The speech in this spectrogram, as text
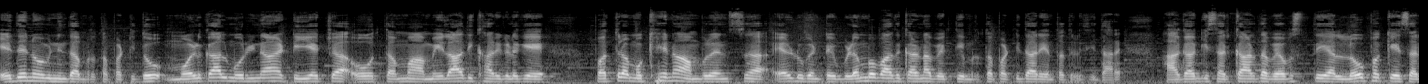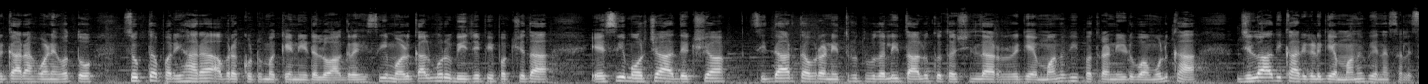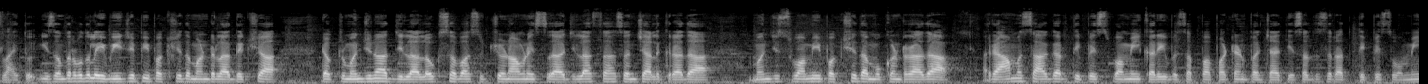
ಎದೆ ನೋವಿನಿಂದ ಮೃತಪಟ್ಟಿದ್ದು, ಮೊಳಕಾಲ್ಮೂರಿನ ಟಿಎಚ್ಒ ತಮ್ಮ ಮೇಲಾಧಿಕಾರಿಗಳಿಗೆ ಪತ್ರ ಮುಖೇನ ಆಂಬ್ಯುಲೆನ್ಸ್ ಎರಡು ಗಂಟೆ ವಿಳಂಬವಾದ ಕಾರಣ ವ್ಯಕ್ತಿ ಮೃತಪಟ್ಟಿದ್ದಾರೆ ಅಂತ ತಿಳಿಸಿದ್ದಾರೆ. ಹಾಗಾಗಿ ಸರ್ಕಾರದ ವ್ಯವಸ್ಥೆಯ ಲೋಪಕ್ಕೆ ಸರ್ಕಾರ ಹೊಣೆ ಹೊತ್ತು ಸೂಕ್ತ ಪರಿಹಾರ ಅವರ ಕುಟುಂಬಕ್ಕೆ ನೀಡಲು ಆಗ್ರಹಿಸಿ ಮೊಳಕಾಲ್ಮೂರು ಬಿಜೆಪಿ ಪಕ್ಷದ ಎಸಿ ಮೋರ್ಚಾ ಅಧ್ಯಕ್ಷ ಸಿದ್ಧಾರ್ಥ ಅವರ ನೇತೃತ್ವದಲ್ಲಿ ತಾಲೂಕು ತಹಶೀಲ್ದಾರರಿಗೆ ಮನವಿ ಪತ್ರ ನೀಡುವ ಮೂಲಕ ಜಿಲ್ಲಾಧಿಕಾರಿಗಳಿಗೆ ಮನವಿಯನ್ನು ಸಲ್ಲಿಸಲಾಯಿತು. ಈ ಸಂದರ್ಭದಲ್ಲಿ ಬಿಜೆಪಿ ಪಕ್ಷದ ಮಂಡಲ ಅಧ್ಯಕ್ಷ ಡಾಕ್ಟರ್ ಮಂಜುನಾಥ್, ಜಿಲ್ಲಾ ಲೋಕಸಭಾ ಚುನಾವಣೆ ಜಿಲ್ಲಾ ಸಹ ಸಂಚಾಲಕರಾದ ಮಂಜುಸ್ವಾಮಿ ಪಕ್ಷದ ಮುಖಂಡರಾದ ರಾಮಸಾಗರ್ ತಿಪ್ಪೇಸ್ವಾಮಿ, ಕರಿಬಸಪ್ಪ ಪಟ್ಟಣ ಪಂಚಾಯತಿ ಸದಸ್ಯರಾದ ತಿಪ್ಪೇಸ್ವಾಮಿ,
